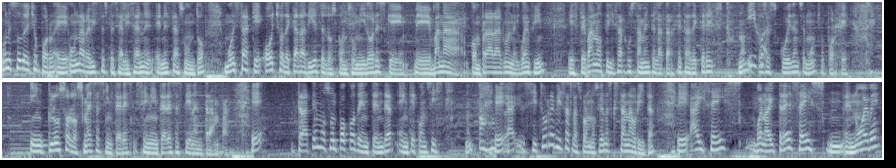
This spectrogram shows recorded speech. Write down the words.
Un estudio hecho por eh, una revista especializada en, este asunto muestra que 8 de cada 10 de los consumidores que eh, van a comprar algo en el buen fin este, van a utilizar justamente la tarjeta de crédito, ¿no? Entonces cuídense mucho porque incluso los meses sin intereses tienen trampa. Eh, tratemos un poco de entender en qué consiste. si tú revisas las promociones que están ahorita, hay seis, bueno, hay tres, seis, nueve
